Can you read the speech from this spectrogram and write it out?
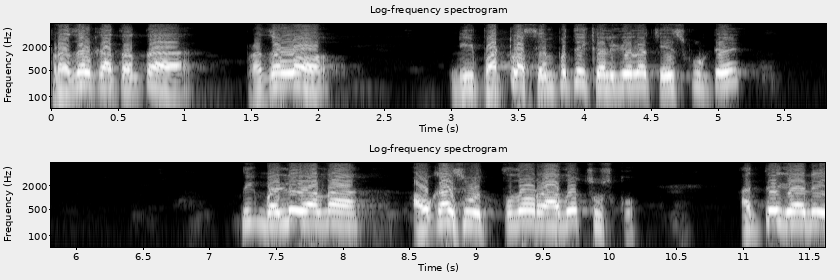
ప్రజలకు అతంతా ప్రజల్లో నీ పట్ల సింపతి కలిగేలా చేసుకుంటే నీకు మళ్ళీ ఏమన్నా అవకాశం వస్తుందో రాదో చూసుకో. అంతేగాని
